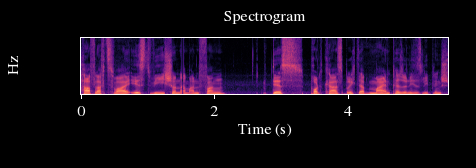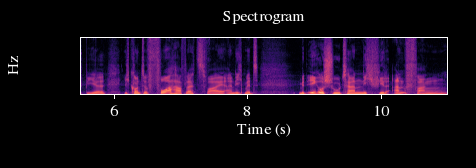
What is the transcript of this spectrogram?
Half-Life 2 ist, wie ich schon am Anfang des Podcasts berichtet habe, mein persönliches Lieblingsspiel. Ich konnte vor Half-Life 2 eigentlich mit, mit Ego-Shootern nicht viel anfangen.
